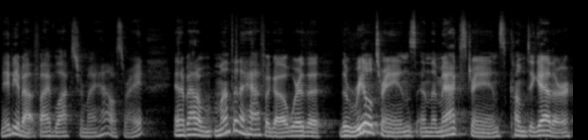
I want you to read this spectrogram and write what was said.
maybe about five blocks from my house, right? And about a month and a half ago, where the, the real trains and the MAX trains come together,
